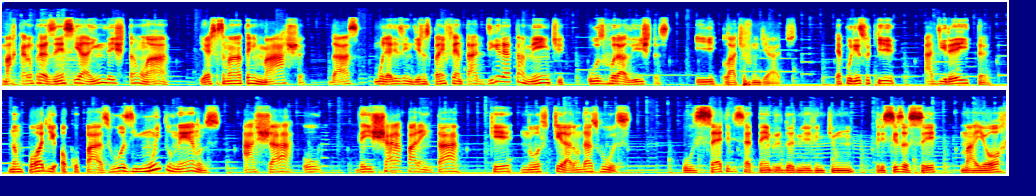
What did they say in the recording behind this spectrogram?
marcaram presença e ainda estão lá. E esta semana tem marcha das mulheres indígenas para enfrentar diretamente os ruralistas e latifundiários. É por isso que a direita não pode ocupar as ruas e muito menos achar ou deixar aparentar que nos tiraram das ruas. O 7 de setembro de 2021 precisa ser maior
